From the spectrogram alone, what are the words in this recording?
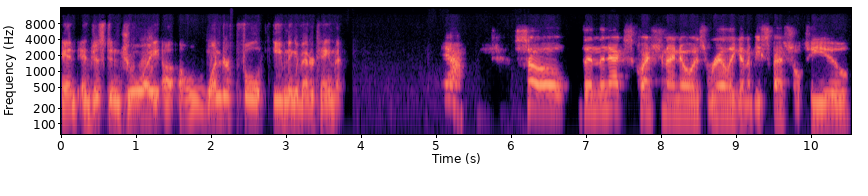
and and just enjoy a, a wonderful evening of entertainment. Yeah. So then the next question I know is really going to be special to you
